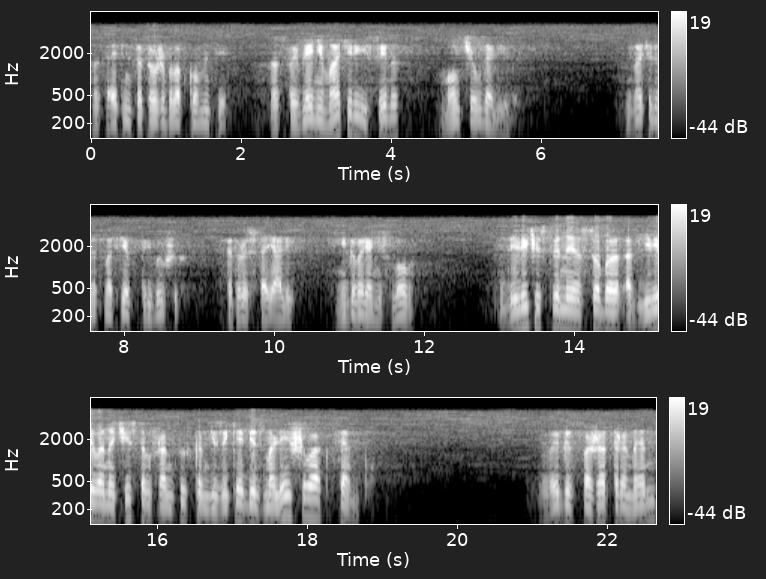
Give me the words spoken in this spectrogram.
Настоятельница тоже была в комнате, но с появлением матери и сына молча удалилась. Внимательно осмотрев прибывших, которые стояли, не говоря ни слова, величественная особа объявила на чистом французском языке без малейшего акцента. «Вы, госпожа Тремен,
